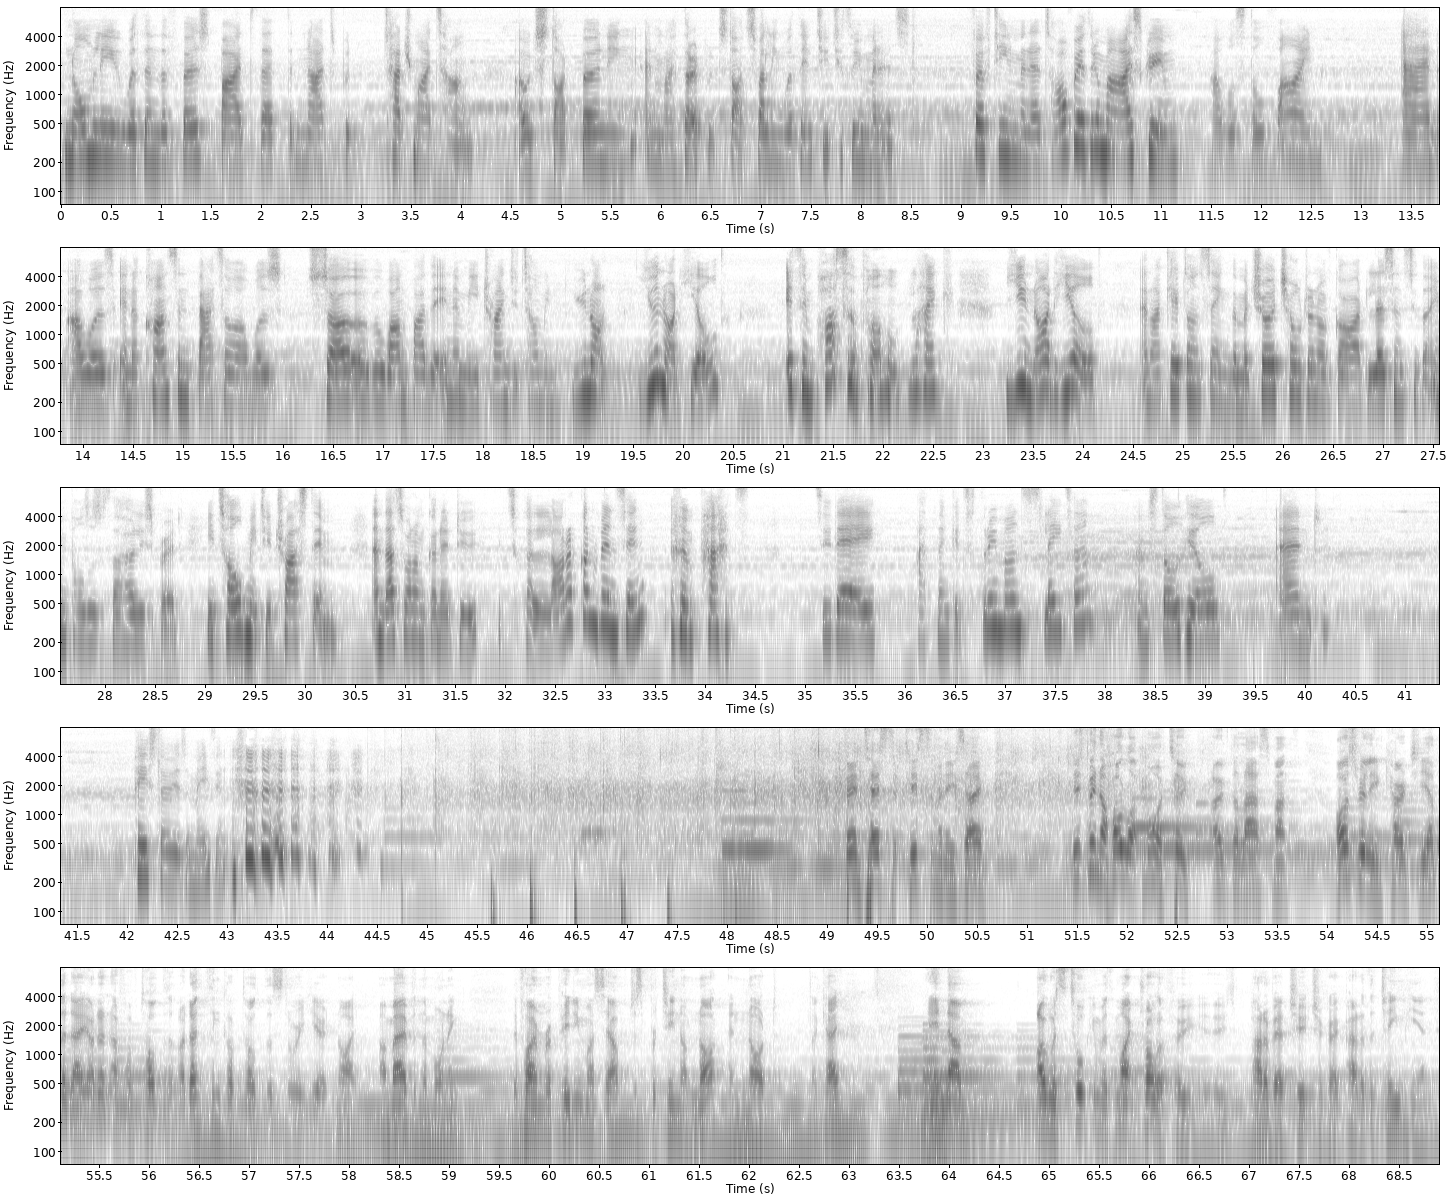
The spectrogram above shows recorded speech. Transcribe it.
Normally, within the first bite that the nut would touch my tongue, I would start burning and my throat would start swelling within two to three minutes. 15 minutes, halfway through my ice cream, I was still fine. And I was in a constant battle. I was so overwhelmed by the enemy trying to tell me, You're not you're not healed. It's impossible. like, you're not healed. And I kept on saying, the mature children of God listens to the impulses of the Holy Spirit. He told me to trust Him, and that's what I'm going to do. It took a lot of convincing, but today, I think it's three months later, I'm still healed. And pesto is amazing. Fantastic testimonies, eh? There's been a whole lot more too over the last month. I was really encouraged the other day. I don't know if I've told. I don't think I've told the story here at night. I may have in the morning. If I'm repeating myself, just pretend I'm not and nod. Okay? And um, I was talking with Mike Trolloff, who, who's part of our church, a great part of the team here,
